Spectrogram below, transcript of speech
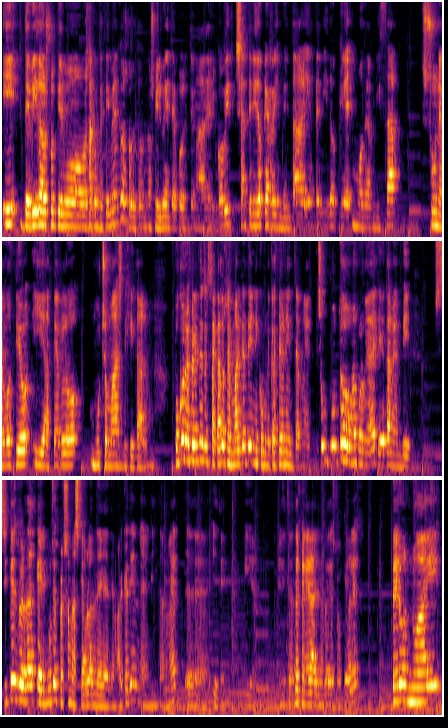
y debido a los últimos acontecimientos, sobre todo en 2020 por el tema del COVID, se han tenido que reinventar y han tenido que modernizar su negocio y hacerlo mucho más digital. Pocos referentes destacados en marketing y comunicación en Internet. Es un punto, una oportunidad que yo también vi. Sí que es verdad que hay muchas personas que hablan de, marketing en Internet eh, y, en, Internet en general y en redes sociales, pero no hay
